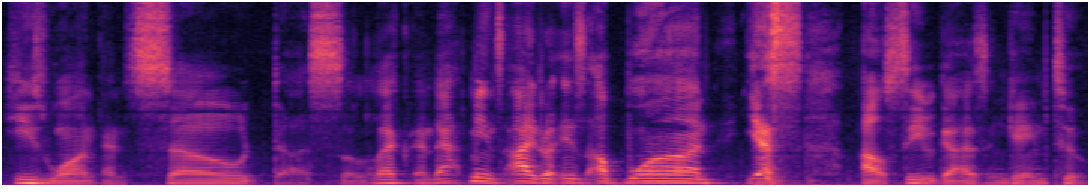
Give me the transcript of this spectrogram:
he's one and so does select. And that means IdrA is up one. Yes. I'll see you guys in game two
